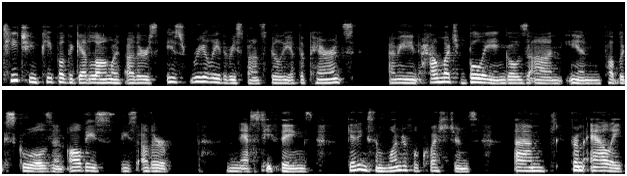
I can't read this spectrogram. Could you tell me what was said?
teaching people to get along with others is really the responsibility of the parents. I mean, how much bullying goes on in public schools and all these these other nasty things. Getting some wonderful questions um, from Allie.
